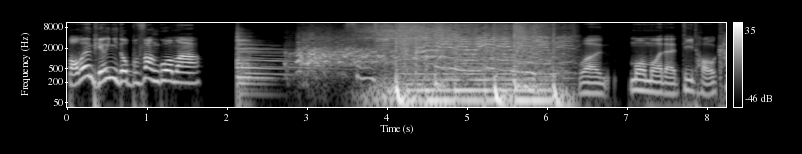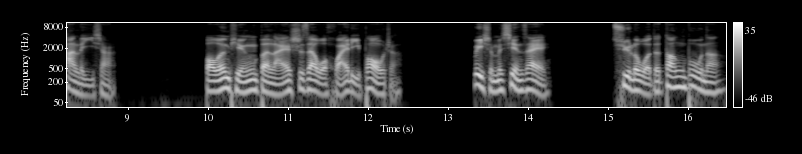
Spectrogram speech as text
保温瓶你都不放过吗？我默默的低头看了一下，保温瓶本来是在我怀里抱着，为什么现在去了我的裆部呢？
